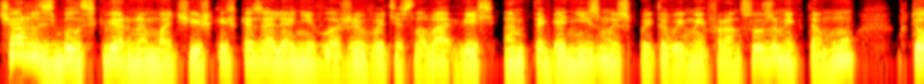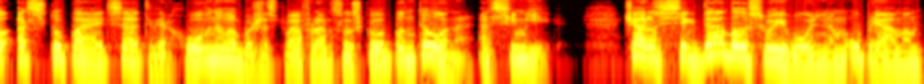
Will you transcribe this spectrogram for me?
Чарльз был скверным мальчишкой, сказали они, вложив в эти слова весь антагонизм, испытываемый французами к тому, кто отступается от верховного божества французского пантеона, от семьи. Чарльз всегда был своевольным, упрямым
